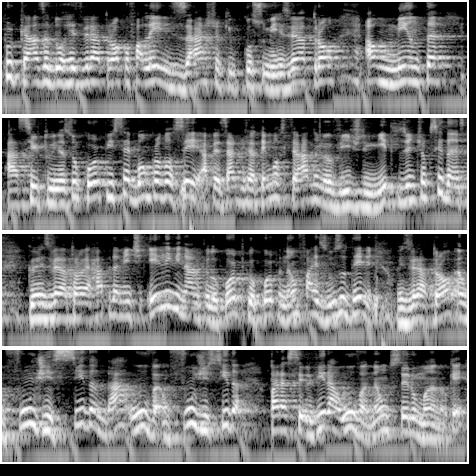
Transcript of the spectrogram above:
por causa do resveratrol que eu falei, eles acham que consumir resveratrol aumenta as sirtuínas no corpo e isso é bom para você, apesar de eu já ter mostrado no meu vídeo de mitos antioxidantes que o resveratrol é rapidamente eliminado pelo corpo, porque o corpo não faz uso dele. O resveratrol é um fungicida fungicida da uva, um fungicida para servir a uva, não o ser humano, ok?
